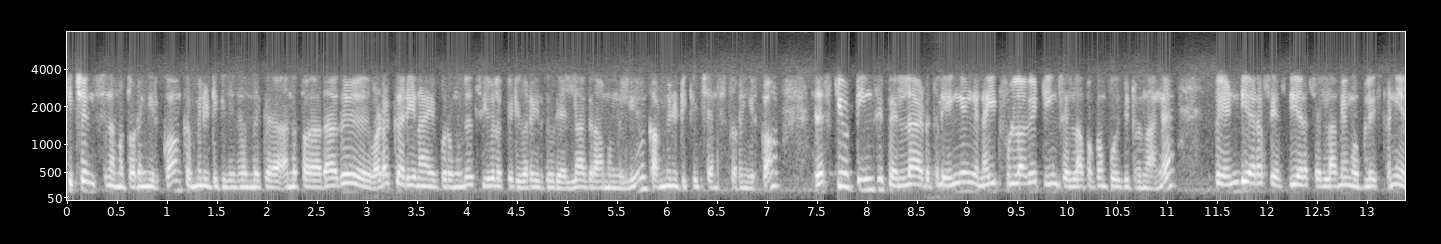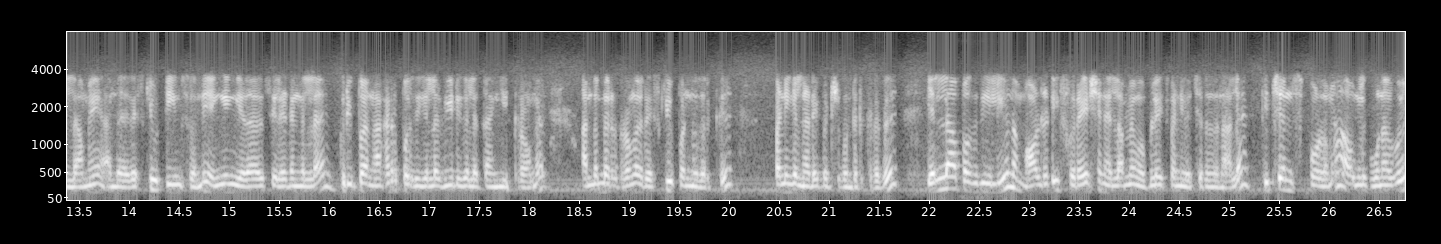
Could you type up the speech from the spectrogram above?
கிச்சன்ஸ் நம்ம தொடங்கியிருக்கோம். கம்யூனிட்டி கிச்சன்ஸ் அந்த அந்த அதாவது வடக்கு அரியநாயபுரம் முதல் சீவலப்பேரி வரை இருக்கக்கூடிய எல்லா கிராமங்கள்லயும் கம்யூனிட்டி கிச்சன்ஸ் தொடங்கியிருக்கோம். ரெஸ்கியூ டீம்ஸ் இப்போ எல்லா இடத்துல எங்கெங்க நைட் ஃபுல்லாவே டீம்ஸ் எல்லா பக்கம் போய்கிட்டு இருந்தாங்க. இப்போ என்டிஆர்எஃப் எஸ்டிஆர்எஃப் எல்லாமே மொபிலைஸ் பண்ணி எல்லாமே அந்த ரெஸ்கியூ டீம்ஸ் வந்து எங்கெங்க ஏதாவது சில இடங்கள்ல குறிப்பா நகர்ப்பகுதிகளில் வீடுகளில் தங்கி இருக்கிறவங்க அந்த மாதிரி இருக்கிறவங்க ரெஸ்கியூ பண்ணுவதற்கு பணிகள் நடைபெற்று கொண்டிருக்கிறது. எல்லா பகுதியிலையும் நம்ம ஆல்ரெடி ஃபுரேஷன் எல்லாமே மொபிலைஸ் பண்ணி வச்சிருந்ததுனால கிச்சன்ஸ் மூலமா அவங்களுக்கு உணவு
